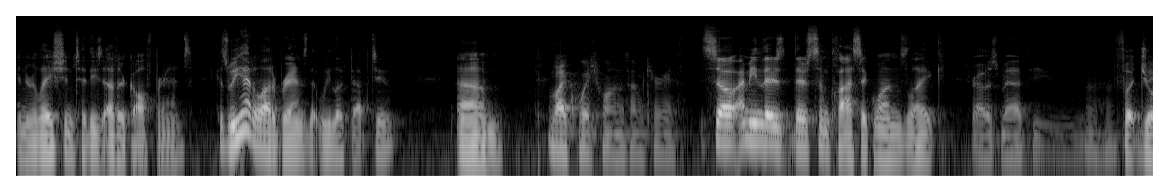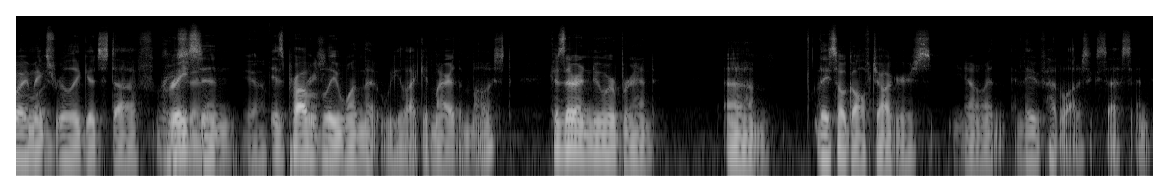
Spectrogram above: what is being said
in relation to these other golf brands because we had a lot of brands that we looked up to. Um, Like which ones? I'm curious. so I mean, there's there's some classic ones like TravisMathew. FootJoy Big makes one. really good stuff. Greyson, Greyson, yeah. is probably one that we like admire the most because they're a newer brand. Um, they sell golf joggers, you know, and, and they've had a lot of success and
